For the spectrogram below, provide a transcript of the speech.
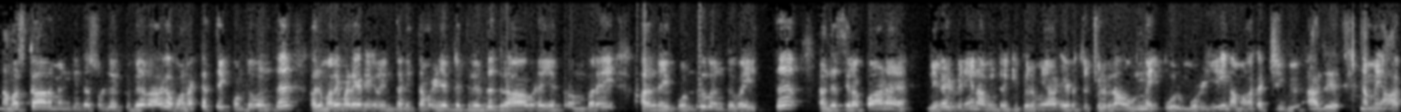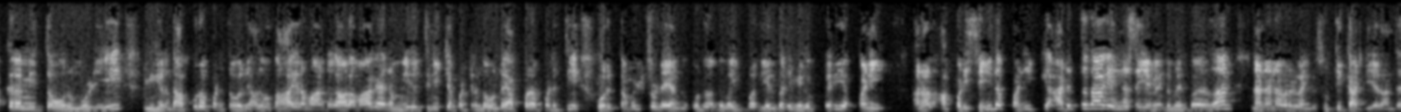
நமஸ்காரம் என்கின்ற சொல்லிற்கு பேராக வணக்கத்தை கொண்டு வந்த அது மறைமலையடிகளின் தனித்தமிழ் இயக்கத்திலிருந்து திராவிட இயக்கம் வரை அதனை கொண்டு வந்து வைத்த அந்த சிறப்பான நிகழ்வினை நாம் இன்றைக்கு பெருமையாக எடுத்துச் சொல்கிறோம். உண்மை. ஒரு மொழியை நாம் அகற்றி அது நம்மை ஆக்கிரமித்த ஒரு மொழியை இங்கிருந்து அப்புறப்படுத்துவது அதுவும் ஆயிரம் ஆண்டு காலமாக நம் மீது திணிக்கப்பட்டிருந்த ஒன்றை அப்புறப்படுத்தி ஒரு தமிழ் சொல்லை அங்கு கொண்டு வந்து வைப்பது என்பது மிகப்பெரிய பணி. ஆனால் அப்படி செய்த பணிக்கு அடுத்ததாக என்ன செய்ய வேண்டும் என்பதுதான் நன்னன் அவர்கள் அங்கு சுட்டிக்காட்டியது. அந்த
